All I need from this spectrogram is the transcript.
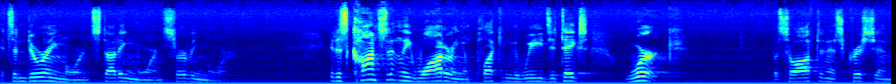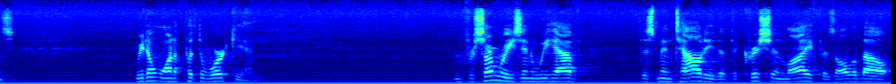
It's enduring more and studying more and serving more. It is constantly watering and plucking the weeds. It takes work. But so often as Christians, we don't want to put the work in. And for some reason, we have this mentality that the Christian life is all about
